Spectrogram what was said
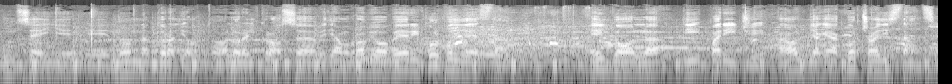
Gunseglie e non Doradiotto. Allora il cross vediamo proprio per il colpo di testa e il gol di Parigi a Olbia che accorcia le distanze.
